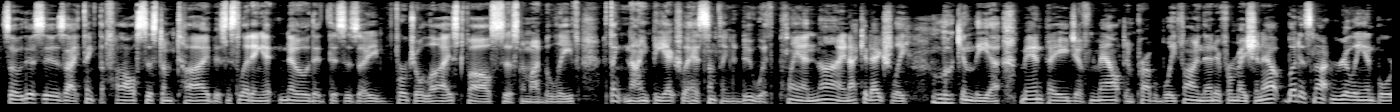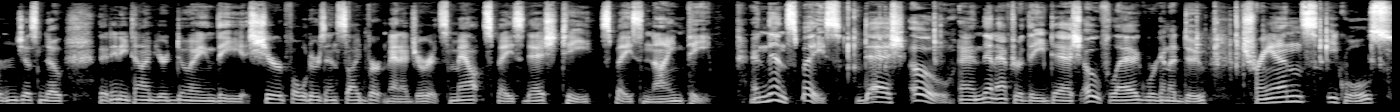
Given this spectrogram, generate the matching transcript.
So this is, I think, the file system type. Is it's letting it know that this is a virtualized file system, I believe. I think 9P actually has something to do with Plan 9. I could actually look in the uh, man page of Mount and probably find that information out, but it's not really important. Just know that anytime you're doing the shared folders inside Virt Manager, it's Mount space dash T space 9P and then space dash O. And then after the dash O flag, we're going to do trans equals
